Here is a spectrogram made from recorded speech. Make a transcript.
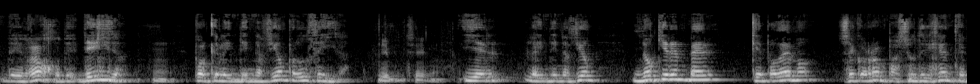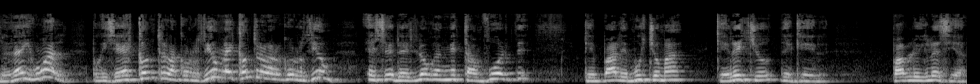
de rojo, de, ira, porque la indignación produce ira. Y el, la indignación no quieren ver que Podemos se corrompa, su dirigente, le da igual, porque dice es contra la corrupción, es contra la corrupción. Ese eslogan es tan fuerte que vale mucho más que el hecho de que Pablo Iglesias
